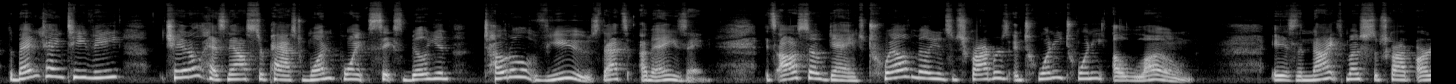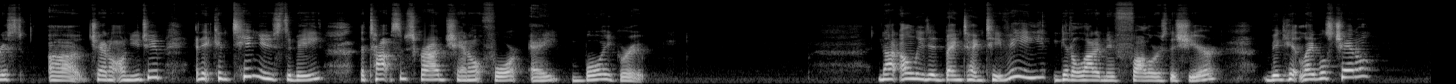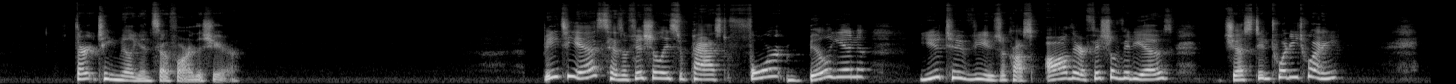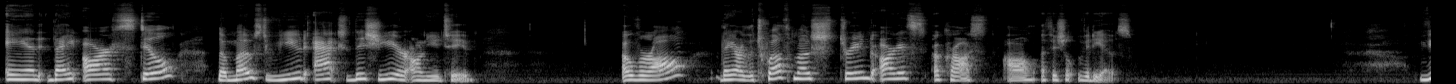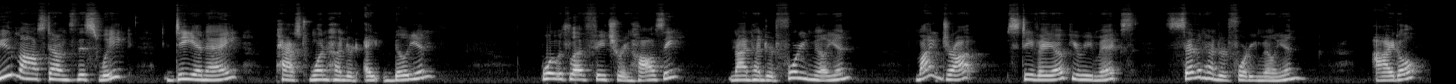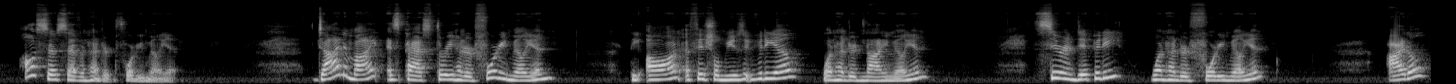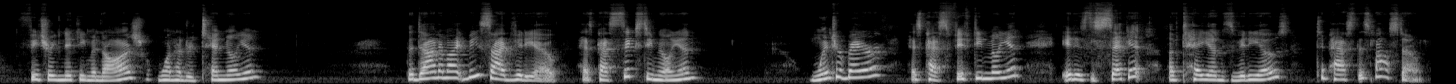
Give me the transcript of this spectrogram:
The Bangtan TV channel has now surpassed 1.6 billion total views. That's amazing. It's also gained 12 million subscribers in 2020 alone. It is the ninth most subscribed artist uh, channel on YouTube, and it continues to be the top subscribed channel for a boy group. Not only did Bangtan TV get a lot of new followers this year, Big Hit Labels channel, 13 million so far this year. BTS has officially surpassed 4 billion YouTube views across all their official videos just in 2020, and they are still the most viewed act this year on YouTube. Overall, they are the 12th most streamed artists across all official videos. View milestones this week DNA passed 108 billion. Boy with Love featuring Halsey, 940 million. Mic Drop, Steve Aoki remix, 740 million. Idol, also 740 million. Dynamite has passed 340 million. The On official music video, 190 million. Serendipity, 140 million. Idol, featuring Nicki Minaj, 110 million. The Dynamite B-side video has passed 60 million. Winter Bear has passed 50 million. It is the second of Taehyung's videos to pass this milestone.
